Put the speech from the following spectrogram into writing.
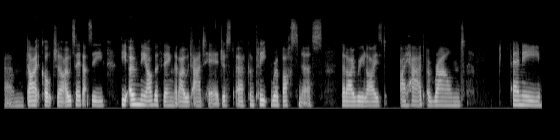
um, diet culture. I would say that's the the only other thing that I would add here, just a complete robustness that I realized I had around any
